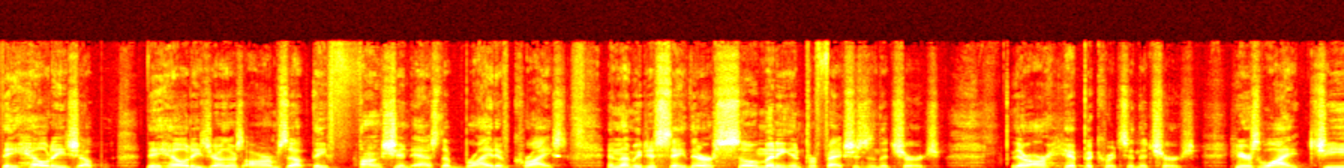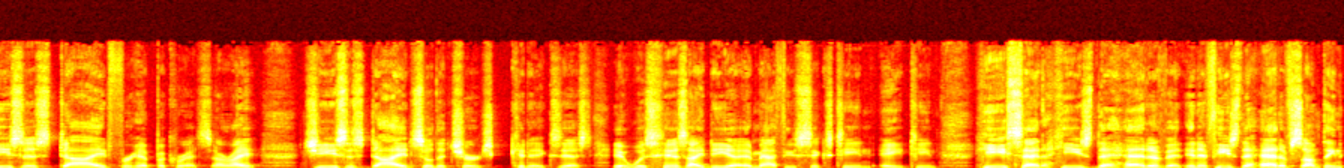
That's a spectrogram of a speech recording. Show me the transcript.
They held each up, they held each other's arms up. They functioned as the bride of Christ. And let me just say, there are so many imperfections in the church. There are hypocrites in the church. Here's why Jesus died for hypocrites, all right? Jesus died so the church can exist. It was his idea in Matthew 16, 18. He said he's the head of it. And if he's the head of something,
